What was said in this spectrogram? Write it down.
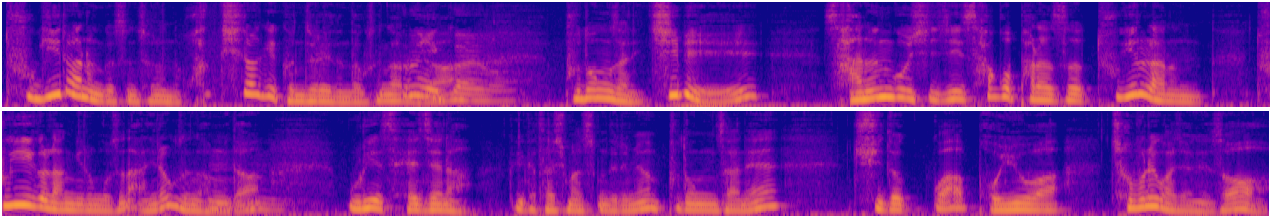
투기라는 것은 저는 확실하게 건절해야 된다고 생각합니다. 그러니까요. 부동산이 집이 사는 곳이지 사고 팔아서 투기를 하는 투기익을 남기는 곳은 아니라고 생각합니다. 음, 음. 우리의 세제나 그러니까 다시 말씀드리면 부동산의 취득과 보유와 처분의 과정에서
